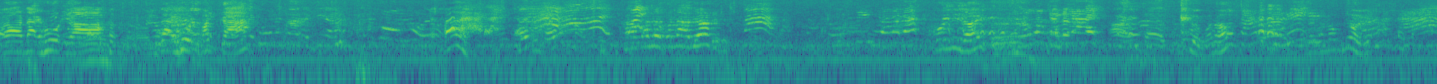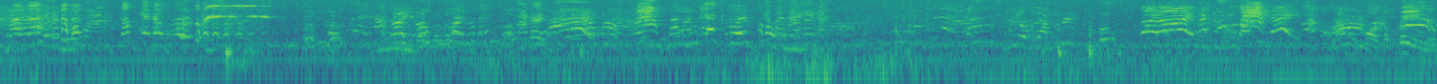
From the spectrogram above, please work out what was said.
à, đại hội à, đại hội bắt cá con được con nào chưa con gì đấy à tưởng ông rồi đấy bỏ trong bể này này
